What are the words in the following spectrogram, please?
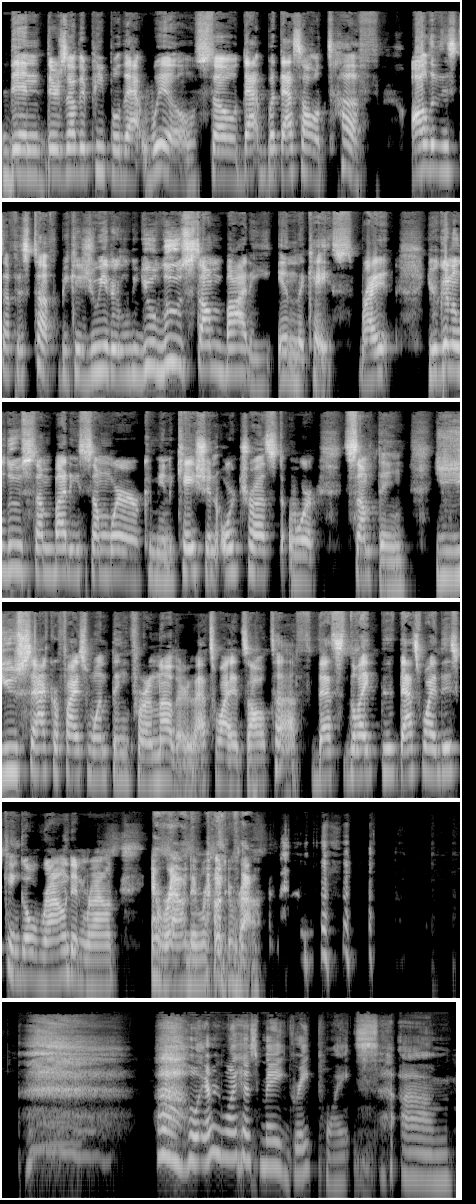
then there's other people that will. So that, but that's all tough all of this stuff is tough because you either you lose somebody in the case right? You're going to lose somebody somewhere communication or trust or something. You sacrifice one thing for another. That's why it's all tough. That's like that's why this can go round and round and round and round and round. Well everyone has made great points. Um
